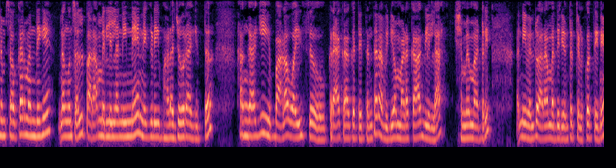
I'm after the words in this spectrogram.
ನಮ್ಮ ಸಾವುಕಾರ ಮಂದಿಗೆ ನಂಗೊಂದು ಸ್ವಲ್ಪ ಆರಾಮ ಇರಲಿಲ್ಲ ನಿನ್ನೆ, ನೆಗಡಿ ಭಾಳ ಜೋರಾಗಿತ್ತು. ಹಾಗಾಗಿ ಭಾಳ ವಯಸ್ಸು ಕ್ರ್ಯಾಕ್ ಅಂತ ನಾ ವಿಡಿಯೋ ಮಾಡೋಕ್ಕಾಗಲಿಲ್ಲ ಕ್ಷಮೆ ಮಾಡಿರಿ. ನೀವೆಲ್ಲರೂ ಆರಾಮದಿರಿ ಅಂತ ತಿಳ್ಕೊತೀನಿ.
